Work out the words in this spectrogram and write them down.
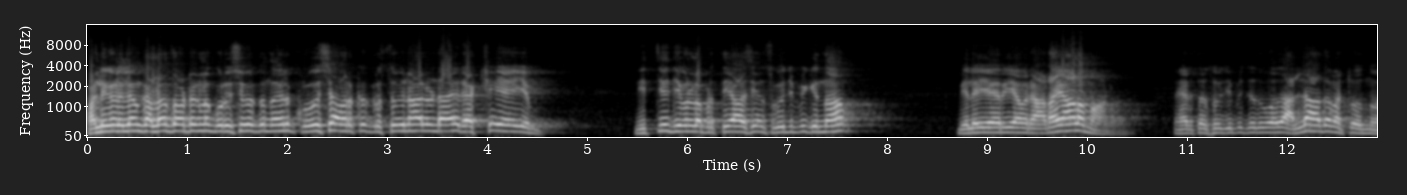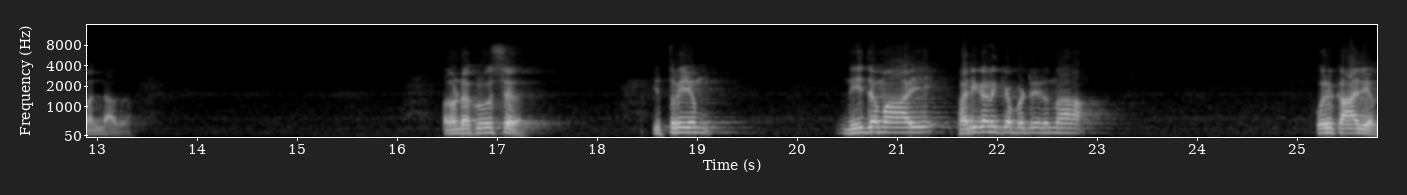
പള്ളികളിലും കള്ളത്തോട്ടങ്ങളും കുരിശ് വെക്കുന്നതിൽ ക്രൂശ് അവർക്ക് ക്രിസ്തുവിനാലുണ്ടായ രക്ഷയെയും നിത്യജീവനുള്ള പ്രത്യാശയും സൂചിപ്പിക്കുന്ന വിലയേറിയ ഒരു അടയാളമാണ് നേരത്തെ സൂചിപ്പിച്ചതുപോലെ അല്ലാതെ മറ്റൊന്നും അല്ലാതെ അതുകൊണ്ട് ക്രൂശ് ഇത്രയും നീചമായി പരിഗണിക്കപ്പെട്ടിരുന്ന ഒരു കാര്യം.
